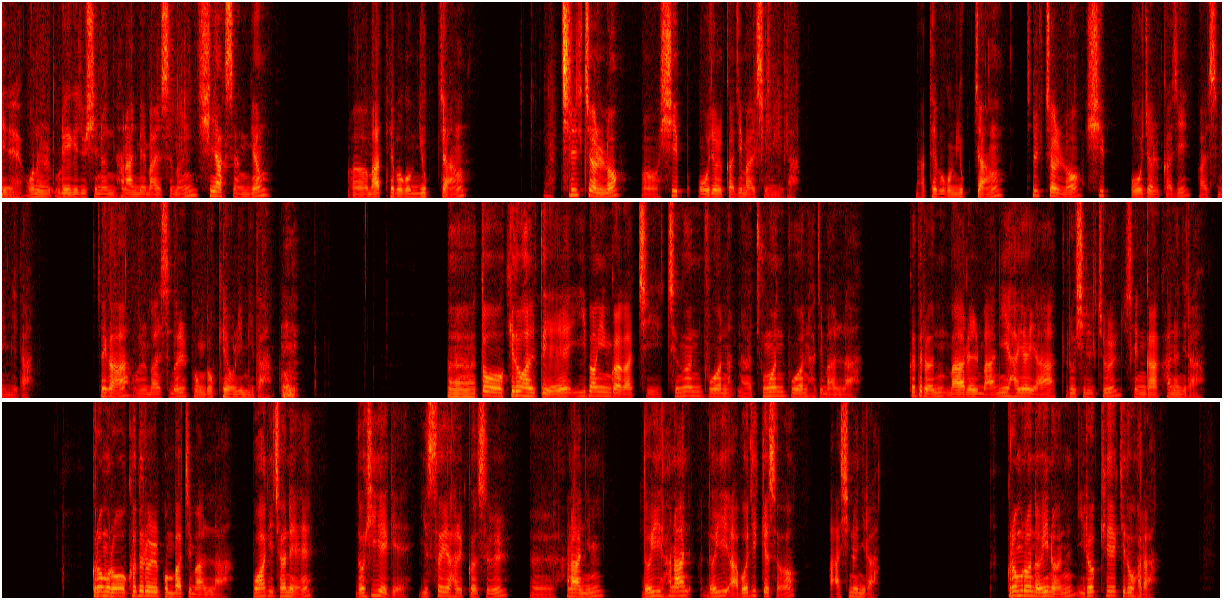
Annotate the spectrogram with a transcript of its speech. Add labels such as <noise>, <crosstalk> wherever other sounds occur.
예, 오늘 우리에게 주시는 하나님의 말씀은 신약 성경 어, 마태복음 6장 7절로 어, 15절까지 말씀입니다. 마태복음 6장 7절로 15절까지 말씀입니다. 제가 오늘 말씀을 봉독해 올립니다. <clears throat> 어, 또 기도할 때에 이방인과 같이 증언 부언, 아, 중언 부언하지 말라. 그들은 말을 많이 하여야 들으실 줄 생각하느니라. 그러므로 그들을 본받지 말라. 구하기 전에 너희에게 있어야 할 것을 어, 하나님 너희 하나 너희 아버지께서 아시느니라. 그러므로 너희는 이렇게 기도하라.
